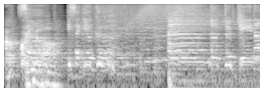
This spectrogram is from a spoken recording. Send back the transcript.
かっこいいな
